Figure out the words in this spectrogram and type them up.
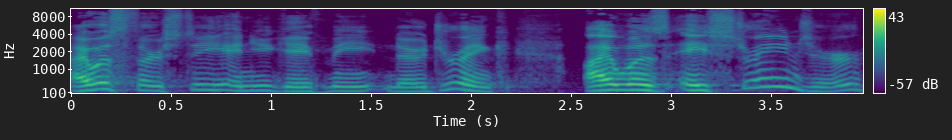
I was thirsty, and you gave me no drink. I was a stranger,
